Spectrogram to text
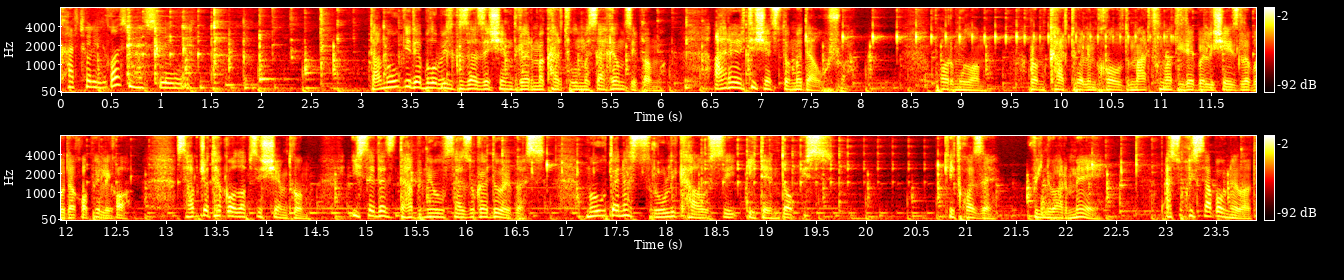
ქართველი იყოს მუსლიმი. დამოუკიდებლობის გზაზე შემდგარმა ქართულმა სახელმწიფომ არაერთი შეცდომა დაუშვა. ფორმულამ, რომ ქართველი მხოლოდ მართლმადიდებელი შეიძლებოდა ყოფილიყო, საბჭოთა კოლაფსის შემდგომ ისედაც დაბნეულ საზოგადოებას მოუტანა სრული ქაოსი იდენტობის. კითხვაზე, ვინ ვარ მე? პასუხის საპოვნელად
